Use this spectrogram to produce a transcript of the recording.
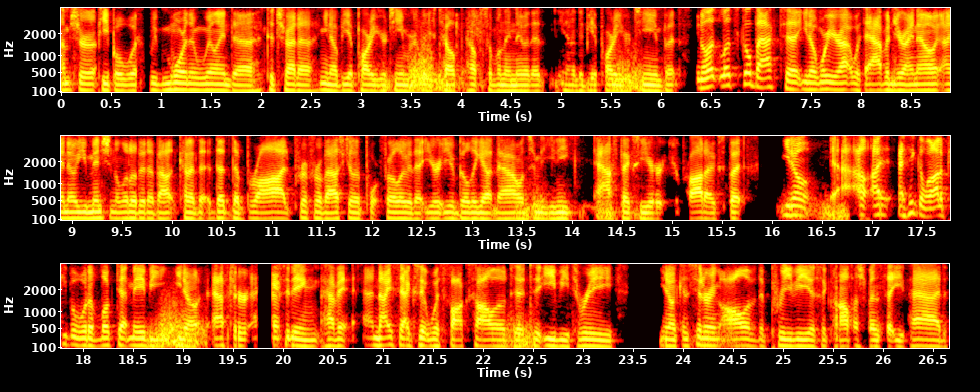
I'm sure people would be more than willing to to try to you know be a part of your team or at least help help someone they know that you know to be a part of your team. But you know, let, us go back to you know where you're at with Avinger. I know I know you mentioned a little bit about kind of the, the, the broad peripheral vascular portfolio that you're you're building out now and some of the unique aspects of your your products, but you know, I, I, think a lot of people would have looked at maybe, you know, after exiting, having a nice exit with Fox Hollow to, to EV3, you know, considering all of the previous accomplishments that you've had,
